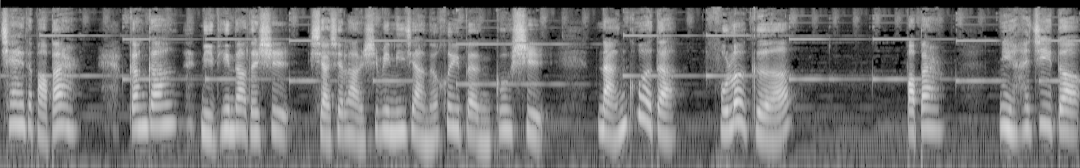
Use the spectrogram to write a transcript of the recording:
亲爱的宝贝儿，刚刚你听到的是小学老师为你讲的绘本故事《难过的弗洛格》。宝贝儿，你还记得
